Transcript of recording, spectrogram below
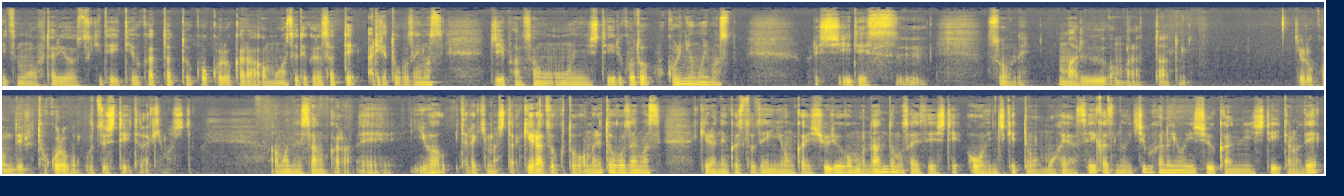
いつもお二人を好きでいてよかったと心から思わせてくださってありがとうございます。ジーパンさんを応援していること誇りに思います。嬉しいです。そうね、丸をもらった後に喜んでいるところも映していただきました。天音さんから、えー、祝ういただきました。ゲラ続投おめでとうございます。ゲラネクスト全4回終了後も何度も再生して応援チケットももはや生活の一部かのように習慣にしていたので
